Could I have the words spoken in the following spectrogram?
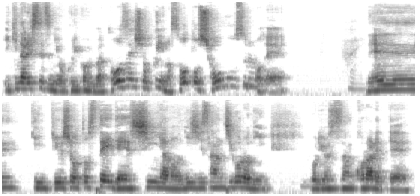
いきなり施設に送り込めば、当然職員は相当消耗するので、はい。で、緊急ショートステイで深夜の2時、3時頃にご利用者さん来られて、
